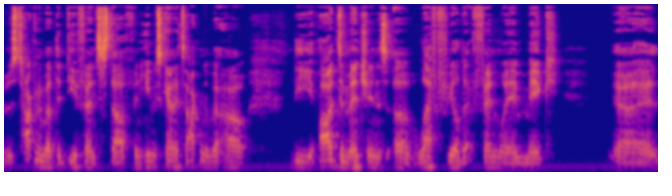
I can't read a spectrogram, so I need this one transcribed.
was talking about the defense stuff, and he was kind of talking about how the odd dimensions of left field at Fenway make uh,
